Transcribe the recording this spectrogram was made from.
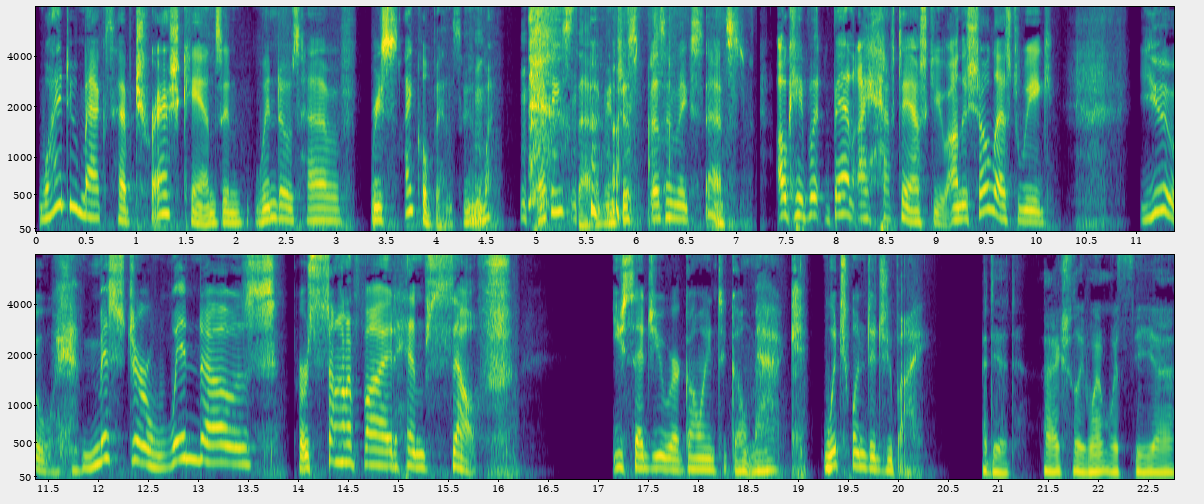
why do Macs have trash cans and Windows have recycle bins? I mean, what, what is that? I mean, it just doesn't make sense. Okay, but Ben, I have to ask you on the show last week, you, Mr. Windows personified himself, you said you were going to go Mac. Which one did you buy? I did. I actually went with the uh,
